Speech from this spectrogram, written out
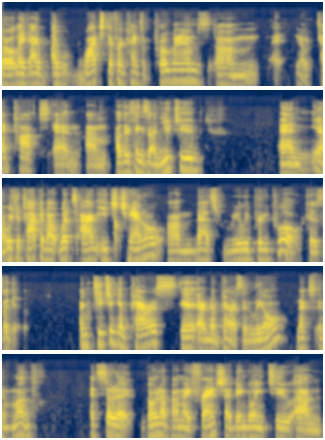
so like i i watch different kinds of programs um eh, you know ted talks and um other things on youtube. And you know we could talk about what's on each channel. Um, that's really pretty cool because like i'm teaching in paris in, or in paris in lyon next in a month. And so to bone up on my french i've been going to um,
